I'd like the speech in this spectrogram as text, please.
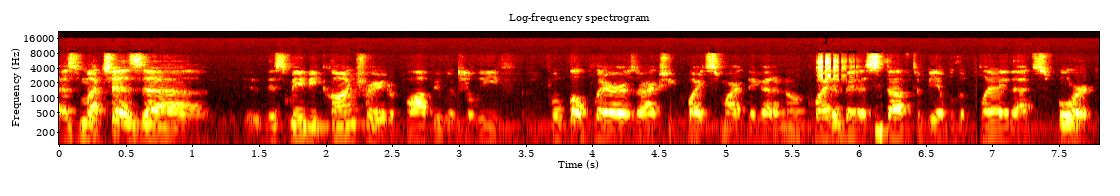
as much as uh, this may be contrary to popular belief. Football players are actually quite smart. They got to know quite a bit of stuff to be able to play that sport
